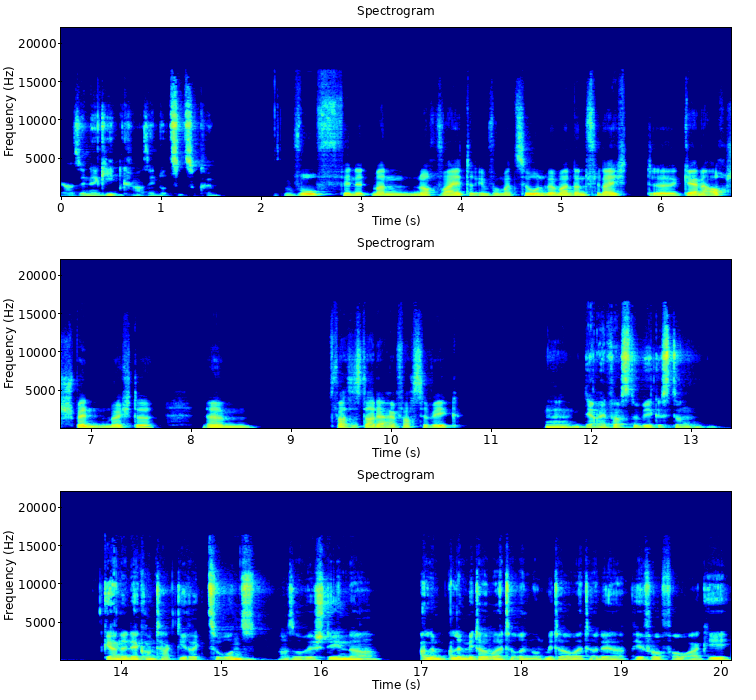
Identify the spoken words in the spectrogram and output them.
ja, Synergien quasi nutzen zu können. Wo findet man noch weitere Informationen, wenn man dann vielleicht äh, gerne auch spenden möchte? Ähm, was ist da der einfachste Weg? Hm, der einfachste Weg ist dann gerne der Kontakt direkt zu uns. Also wir stehen da alle, alle Mitarbeiterinnen und Mitarbeiter der PVV AG äh,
